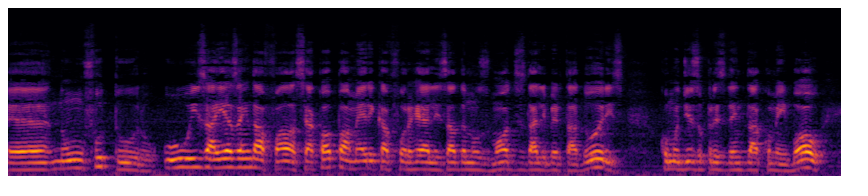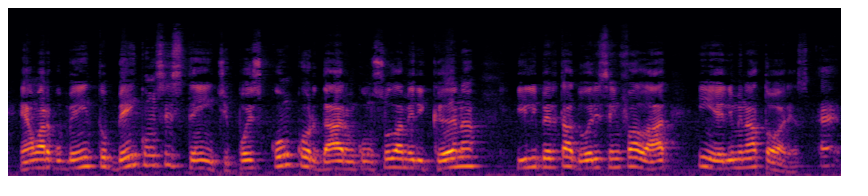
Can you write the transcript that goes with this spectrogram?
uh, num futuro. O Isaías ainda fala: se a Copa América for realizada nos modos da Libertadores, como diz o presidente da Comembol, é um argumento bem consistente, pois concordaram com Sul-Americana e Libertadores sem falar em eliminatórias. É,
